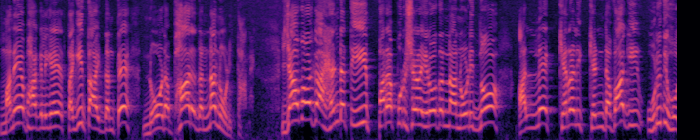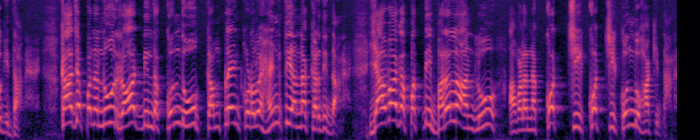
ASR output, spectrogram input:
ಮನೆಯ ಬಾಗಿಲಿಗೆ ತೆಗೀತಾ ಇದ್ದಂತೆ ನೋಡಬಾರದನ್ನ ನೋಡಿದ್ದಾನೆ. ಯಾವಾಗ ಹೆಂಡತಿ ಪರಪುರುಷನ ಇರೋದನ್ನ ನೋಡಿದ್ನೋ ಅಲ್ಲೇ ಕೆರಳಿ ಕೆಂಡವಾಗಿ ಉರಿದು ಹೋಗಿದ್ದಾನೆ. ಕಾಜಪ್ಪನನ್ನು ರಾಡ್ನಿಂದ ಕೊಂದು ಕಂಪ್ಲೇಂಟ್ ಕೊಡಲು ಹೆಂಡತಿಯನ್ನ ಕರೆದಿದ್ದಾನೆ. ಯಾವಾಗ ಪತ್ನಿ ಬರಲ್ಲ ಅಂದ್ಲು ಅವಳನ್ನ ಕೊಚ್ಚಿ ಕೊಚ್ಚಿ ಕೊಂದು ಹಾಕಿದ್ದಾನೆ.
